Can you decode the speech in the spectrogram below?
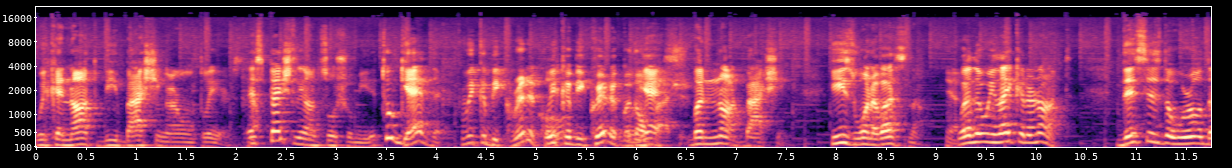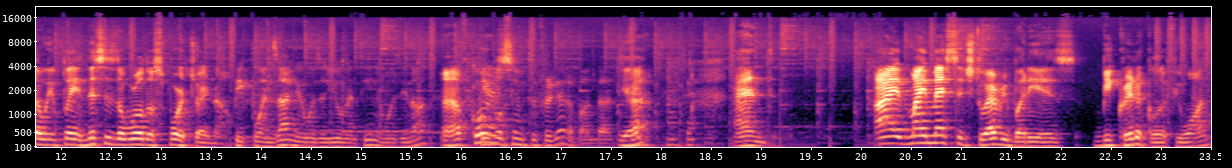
We cannot be bashing our own players, especially on social media. Together. We could be critical. We could be critical, But don't yes, bash. but not bashing. He's one of us now, Yeah. whether we like it or not. This is the world that we play in. This is the world of sports right now. Pippo Inzaghi was a Juventino, was he not? Uh, of course. People seem to forget about that. Yeah. Okay. And I my message to everybody is be critical if you want.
